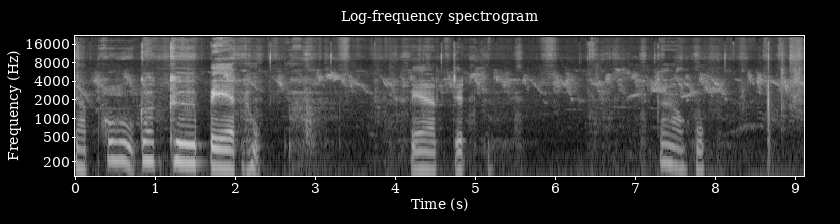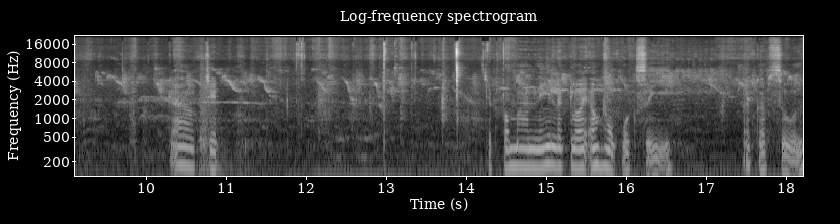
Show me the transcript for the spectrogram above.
จับคู่ก็คือแปดหกแปดเจ็ดเก้าหกเก้าเจ็ดจะประมาณนี้ลักร้อยเอาหกบวกสี่ เท่ากับศูนย์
